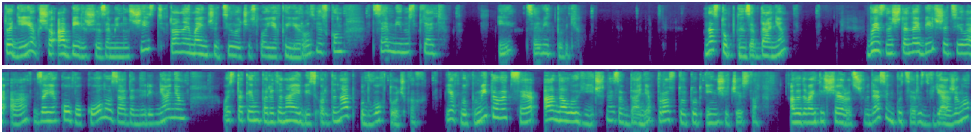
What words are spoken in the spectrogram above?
Тоді, якщо А більше за мінус 6, то найменше ціле число, яке є розв'язком, це мінус 5. І це відповідь. Наступне завдання. Визначте найбільше ціле А, за якого коло задане рівнянням ось таким перетинає вісь ординат у двох точках. Як ви помітили, це аналогічне завдання, просто тут інші числа. Але давайте ще раз швидесенько це розв'яжемо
